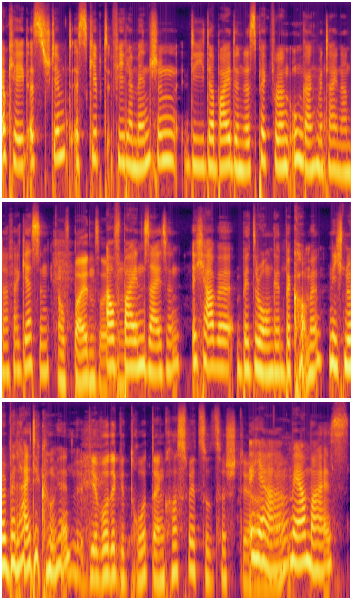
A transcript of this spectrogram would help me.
Okay, es stimmt, es gibt viele Menschen, die dabei den respektvollen Umgang miteinander vergessen. Auf beiden Seiten. Auf beiden Seiten. Ich habe Bedrohungen bekommen, nicht nur Beleidigungen. Dir wurde gedroht, dein Cosplay zu zerstören. Ja, ne? mehrmals.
